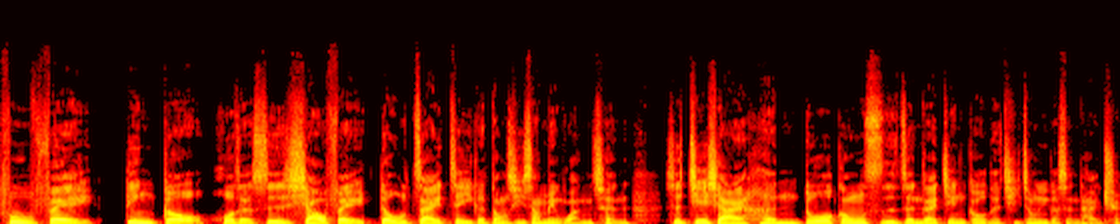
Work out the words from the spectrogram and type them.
付费？订购或者是消费都在这一个东西上面完成，是接下来很多公司正在建构的其中一个生态圈。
